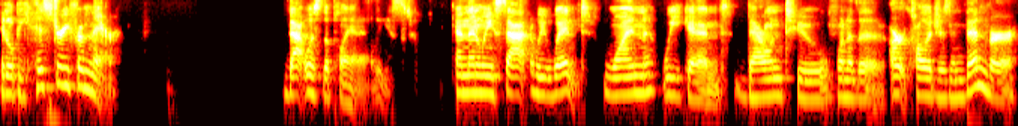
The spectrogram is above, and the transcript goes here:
it'll be history from there. That was the plan, at least. And then we sat, we went one weekend down to one of the art colleges in Denver.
